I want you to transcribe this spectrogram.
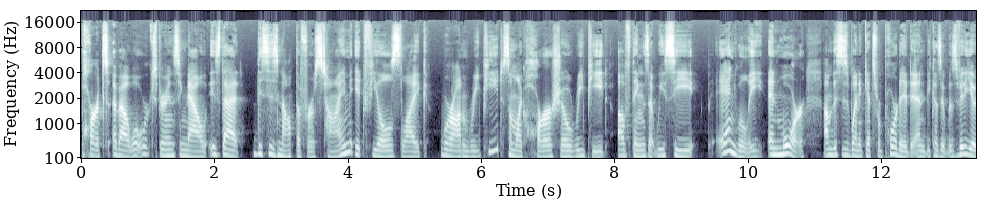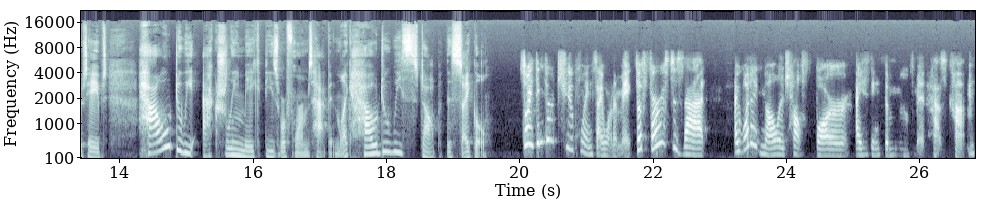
parts about what we're experiencing now is that this is not the first time. It feels like we're on repeat, some like horror show repeat of things that we see annually and more. Um, this is when it gets reported and because it was videotaped. How do we actually make these reforms happen? Like, how do we stop this cycle? So, I think there are two points I want to make. The first is that I want to acknowledge how far I think the movement has come,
